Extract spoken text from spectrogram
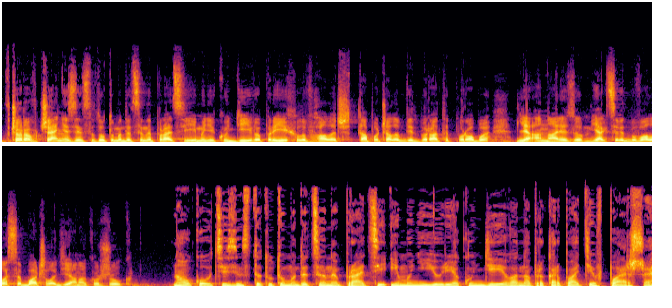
вчора вчені з інституту медицини праці імені Кундієва приїхали в Галич та почали відбирати пороби для аналізу. Як це відбувалося, бачила Діана Коржук. Науковці з інституту медицини праці імені Юрія Кундієва на Прикарпатті вперше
